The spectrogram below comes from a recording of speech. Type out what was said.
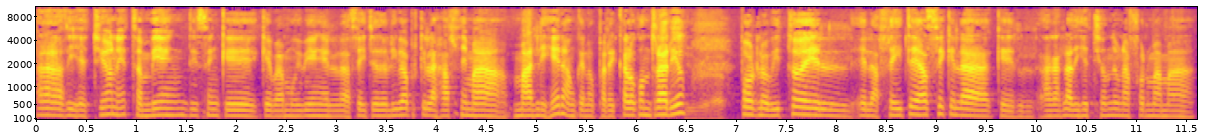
Para las digestiones también dicen que, va muy bien el aceite de oliva porque las hace más, más ligeras, aunque nos parezca lo contrario. por lo visto, el, el aceite hace que, la, que hagas la digestión de una forma más,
